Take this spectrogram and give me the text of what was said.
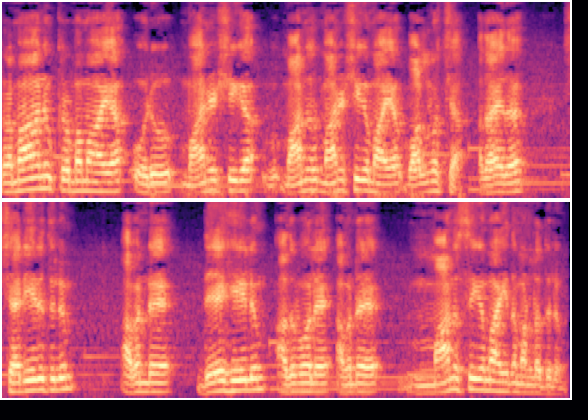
ക്രമാനുക്രമമായ ഒരു മാനുഷിക മാനുഷികമായ വളർച്ച. അതായത് ശരീരത്തിലും അവന്റെ ദേഹിയിലും അതുപോലെ അവന്റെ മാനസികമായ മണ്ഡലത്തിലും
